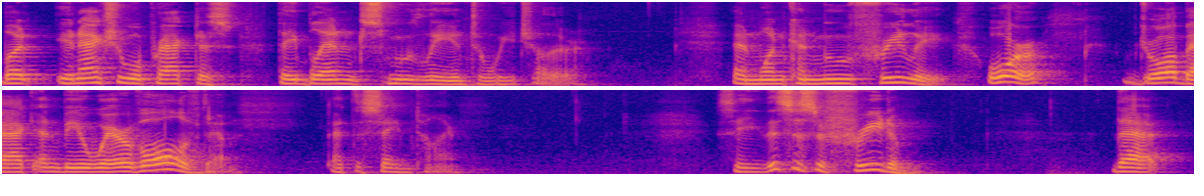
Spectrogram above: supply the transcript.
But in actual practice, they blend smoothly into each other. And one can move freely or draw back and be aware of all of them at the same time. See, this is a freedom that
